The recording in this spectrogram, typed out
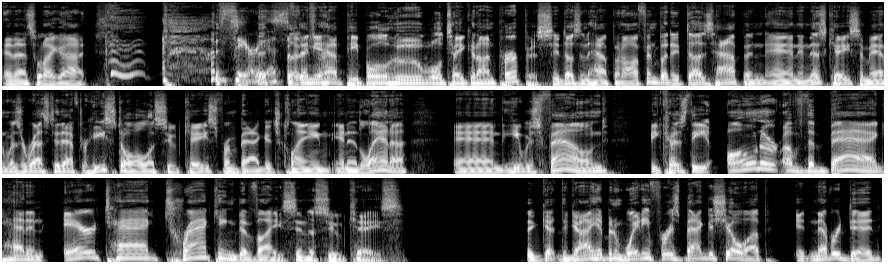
and that's what I got. I'm serious. But then you have people who will take it on purpose. It doesn't happen often, but it does happen. And in this case, a man was arrested after he stole a suitcase from baggage claim in Atlanta. And he was found because the owner of the bag had an AirTag tracking device in the suitcase. The, the guy had been waiting for his bag to show up. It never did.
